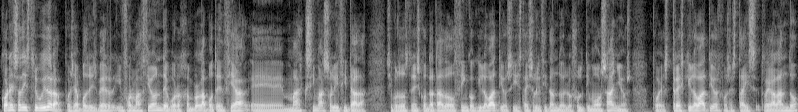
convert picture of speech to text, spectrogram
Con esa distribuidora, pues ya podréis ver información de, por ejemplo, la potencia eh, máxima solicitada. Si vosotros tenéis contratado 5 kilovatios y estáis solicitando en los últimos años, pues 3 kilovatios, pues estáis regalando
